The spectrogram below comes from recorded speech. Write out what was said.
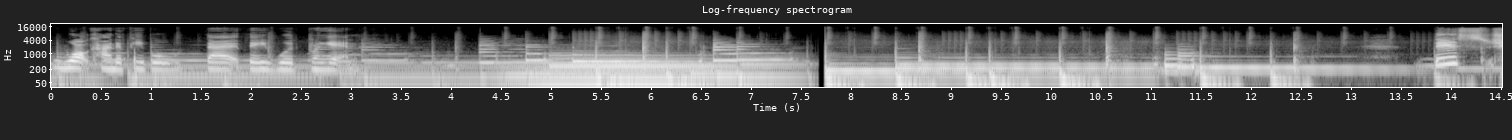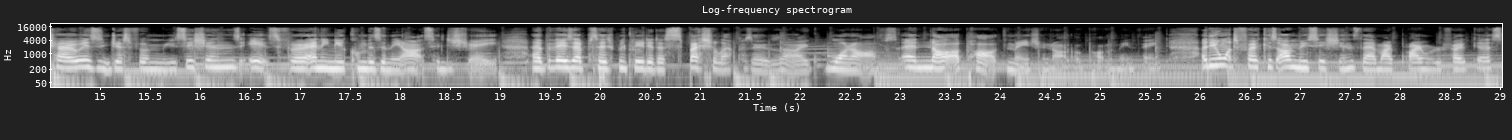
what kind of people that they would bring in. This show isn't just for musicians, it's for any newcomers in the arts industry. Uh, but those episodes included a special episodes like one offs and not a part of the main show, not a part of the main thing. I do want to focus on musicians, they're my primary focus.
